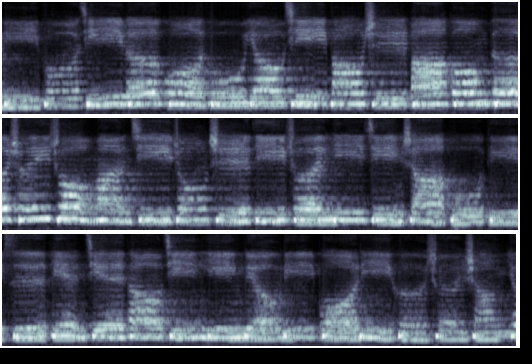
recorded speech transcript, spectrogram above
利弗，极乐国度有七宝十地春意金沙菩提四边街道金银琉璃玻璃和尘上有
